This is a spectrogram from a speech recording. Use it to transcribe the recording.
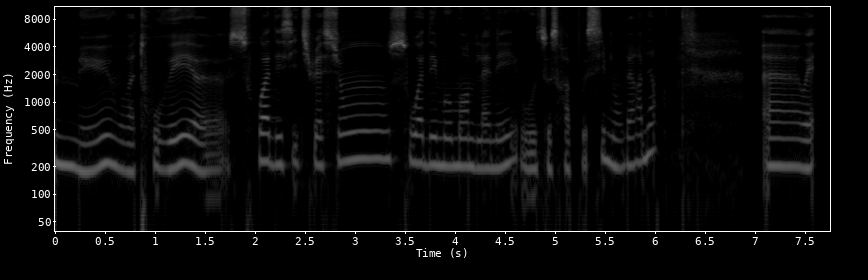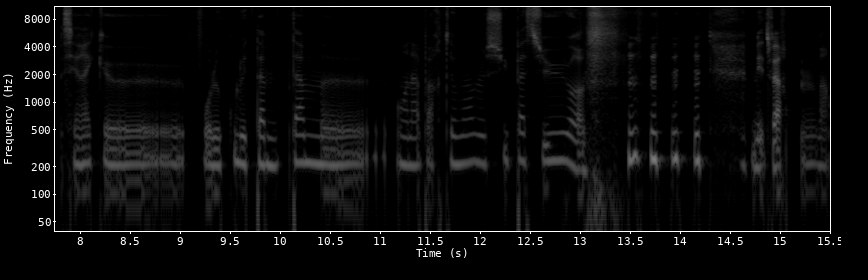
Mais on va trouver euh, soit des situations, soit des moments de l'année où ce sera possible, on verra bien. Euh, ouais, c'est vrai que pour le coup, le tam-tam euh, en appartement, je suis pas sûre. Mais de faire. Ben,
